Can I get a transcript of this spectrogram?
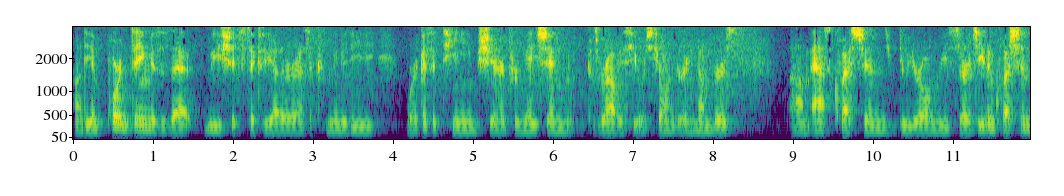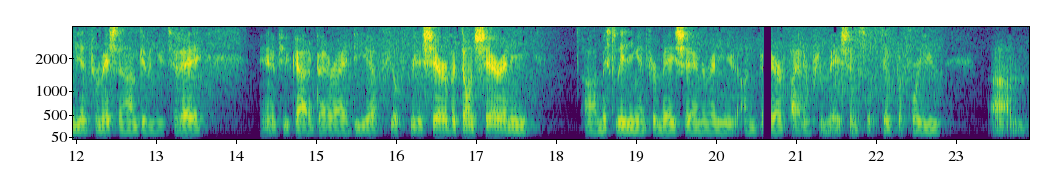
Uh, the important thing is, is that we should stick together as a community, work as a team, share information, because we're obviously we're stronger in numbers. Um, ask questions, do your own research, even question the information I'm giving you today. And if you've got a better idea, feel free to share, but don't share any uh, misleading information or any unverified information. So think before you um,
